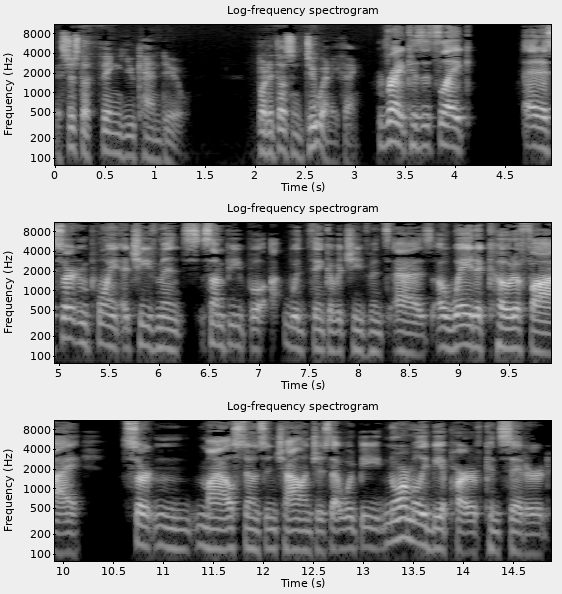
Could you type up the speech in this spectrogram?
It's just a thing you can do, but it doesn't do anything. Right, because it's like at a certain point, achievements. Some people would think of achievements as a way to codify certain milestones and challenges that would be normally be a part of considered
